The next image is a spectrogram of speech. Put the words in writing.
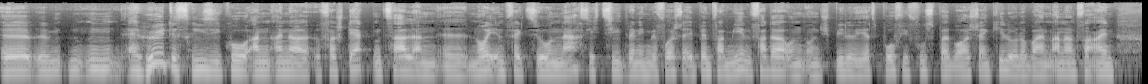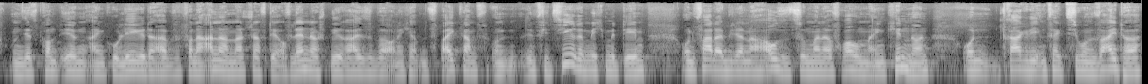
äh, ein erhöhtes Risiko an einer verstärkten Zahl an äh, Neuinfektionen nach sich zieht. Wenn ich mir vorstelle, ich bin Familienvater und, und spiele jetzt Profifußball bei Holstein Kiel oder bei einem anderen Verein und jetzt kommt irgendein Kollege da von einer anderen Mannschaft, der auf Länderspielreise war und ich habe einen Zweikampf und infiziere mich mit mit dem und fahre dann wieder nach Hause zu meiner Frau und meinen Kindern und trage die Infektion weiter.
